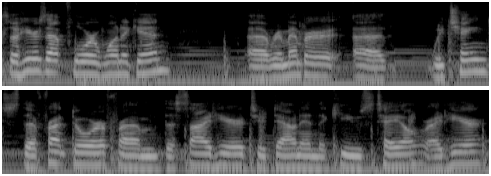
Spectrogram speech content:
So here's that floor one again. Uh, remember, uh, we changed the front door from the side here to down in the Q's tail right here.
